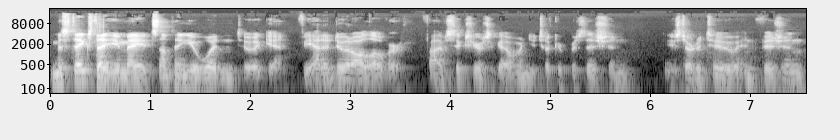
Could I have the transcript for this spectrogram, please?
Mistakes that you made, something you wouldn't do again if you had to do it all over five, six years ago when you took your position, you started to envision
